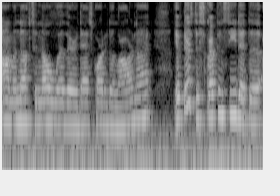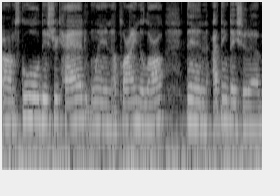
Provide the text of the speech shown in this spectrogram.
um, enough to know whether that's part of the law or not. If there's discrepancy that the um, school district had when applying the law, then I think they should have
